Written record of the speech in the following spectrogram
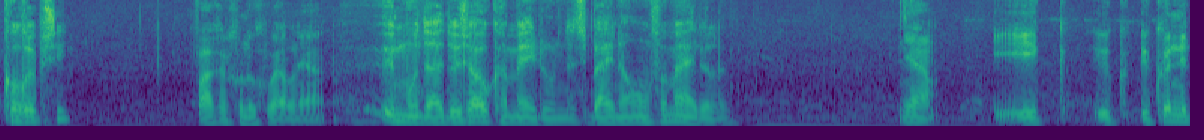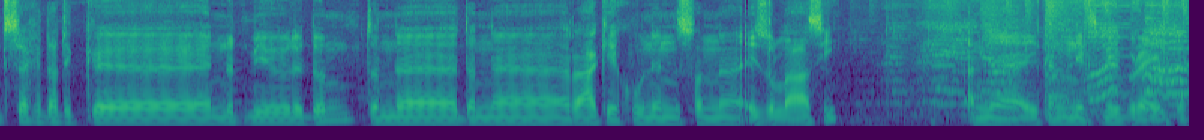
Corruptie? Vaker genoeg wel, ja. U moet daar dus ook aan meedoen. Dat is bijna onvermijdelijk. Ja, ik, u, kunt niet zeggen dat ik uh, niet meer wil doen. Dan, uh, dan uh, raak ik gewoon in zo'n isolatie. En je kan niks meer bereiken.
